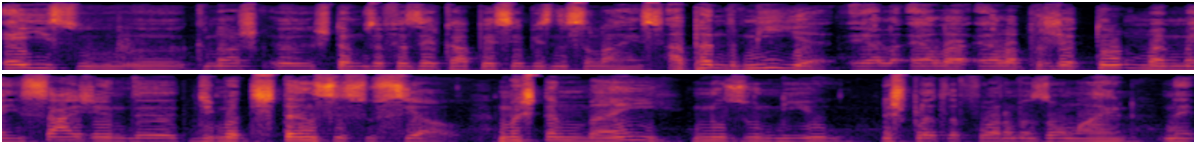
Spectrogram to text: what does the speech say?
é isso uh, que nós uh, estamos a fazer com a APC Business Alliance. A pandemia, ela, ela, ela projetou uma mensagem de uma distância social mas também nos uniu nas plataformas online, né,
